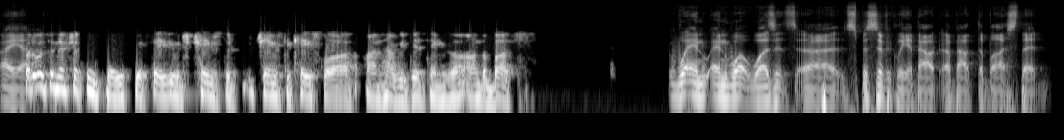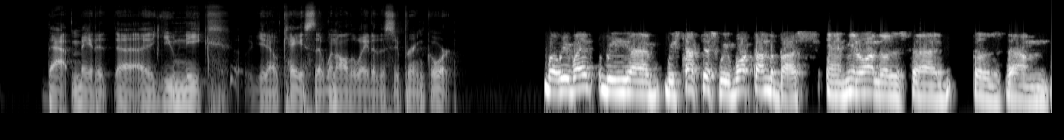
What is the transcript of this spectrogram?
I, uh, but it was an interesting case. If they would change the change the case law on how we did things on the bus. And and what was it uh, specifically about about the bus that that made it uh, a unique you know case that went all the way to the Supreme Court? Well, we went we uh, we stopped this. We walked on the bus, and you know on those uh, those um,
